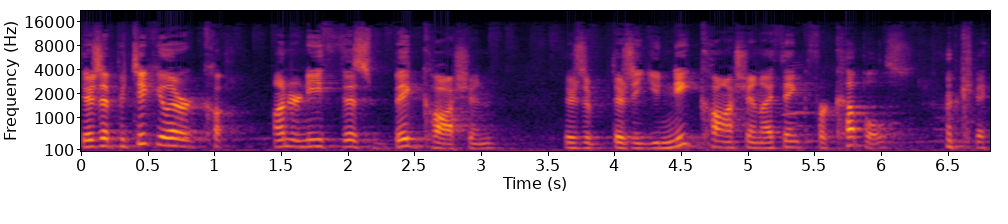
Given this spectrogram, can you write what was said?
There's a particular, underneath this big caution, there's a, there's a unique caution, I think, for couples. Okay.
